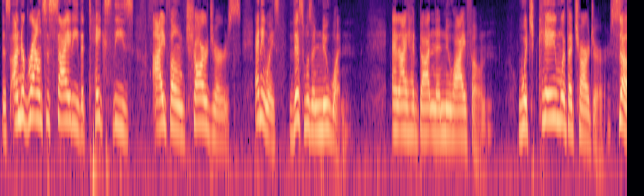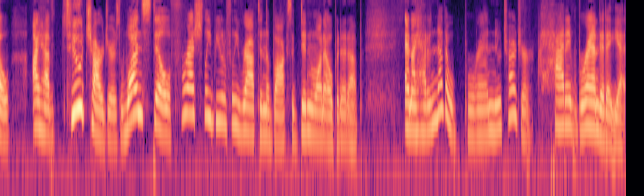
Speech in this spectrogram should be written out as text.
this underground society that takes these iPhone chargers. Anyways, this was a new one and I had gotten a new iPhone, which came with a charger. So I have two chargers, one still freshly, beautifully wrapped in the box. I didn't want to open it up. And I had another brand new charger. I hadn't branded it yet.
